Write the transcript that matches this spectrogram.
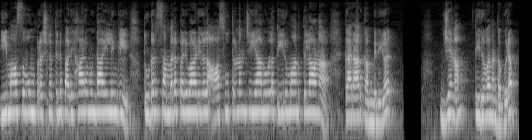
ഈ മാസവും പ്രശ്നത്തിന് പരിഹാരമുണ്ടായില്ലെങ്കിൽ തുടർ സമര പരിപാടികൾ ആസൂത്രണം ചെയ്യാനുള്ള തീരുമാനത്തിലാണ് കരാർ കമ്പനികൾ. ജനം തിരുവനന്തപുരം.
